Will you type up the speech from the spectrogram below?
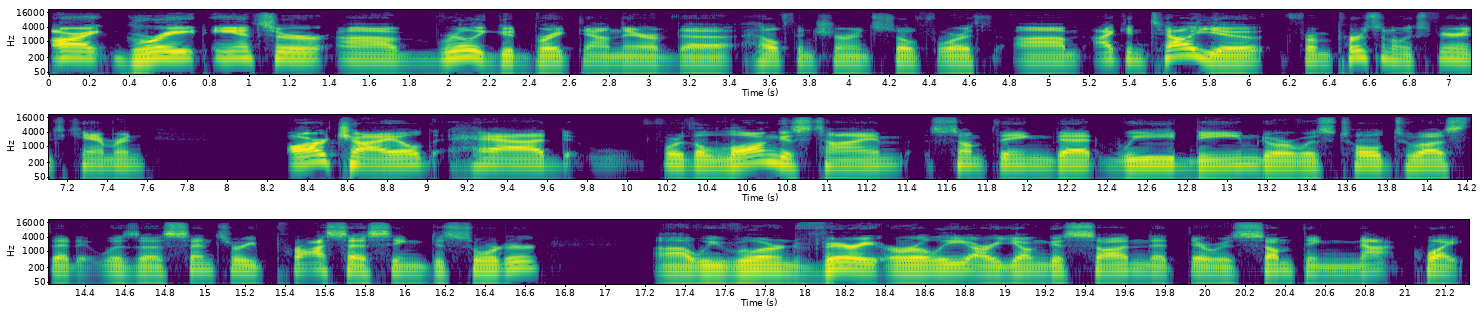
All right, great answer. Uh, really good breakdown there of the health insurance, so forth. Um, I can tell you from personal experience, Cameron, our child had for the longest time something that we deemed or was told to us that it was a sensory processing disorder. Uh, we learned very early, our youngest son, that there was something not quite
